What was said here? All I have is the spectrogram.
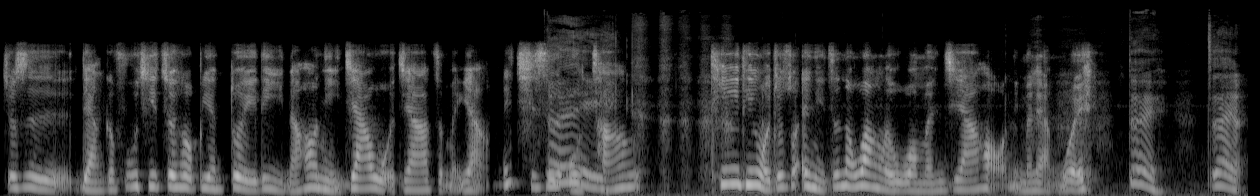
就是两个夫妻最后变对立，然后你家我家怎么样？哎，其实我常听一听，我就说，哎，你真的忘了我们家哈？你们两位？对，在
